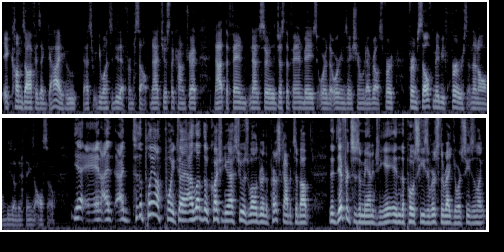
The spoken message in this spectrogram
it comes off as a guy who that's what he wants to do that for himself, not just the contract, not the fan, not necessarily just the fan base or the organization or whatever else. For for himself, maybe first, and then all of these other things also. Yeah, and I, I to the playoff point, I, I love the question you asked too as well during the press conference about the differences of managing in the postseason versus the regular season. Like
